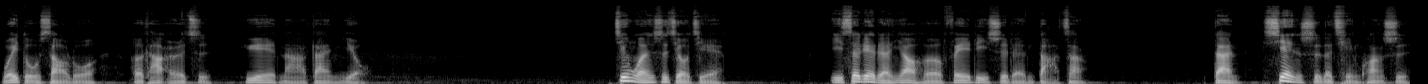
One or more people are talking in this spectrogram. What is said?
唯独扫罗和他儿子约拿单有。经文十九节，以色列人要和非利士人打仗，但现实的情况是，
